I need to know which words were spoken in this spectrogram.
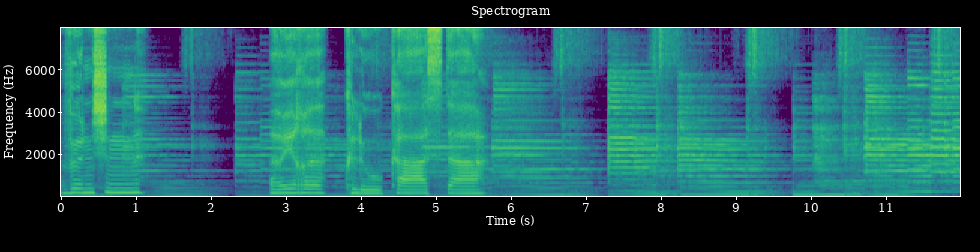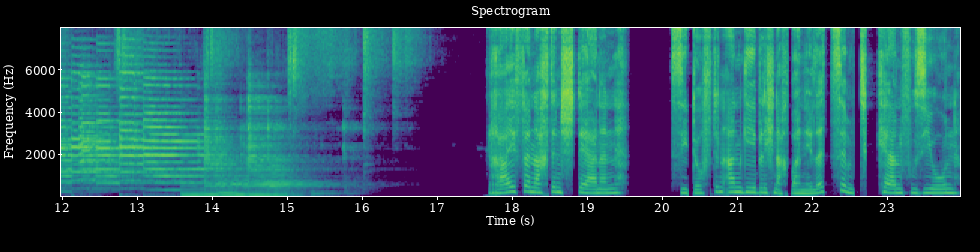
Wünschen. Eure Cluecaster. Greife nach den Sternen. Sie duften angeblich nach Vanille-Zimt-Kernfusion.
